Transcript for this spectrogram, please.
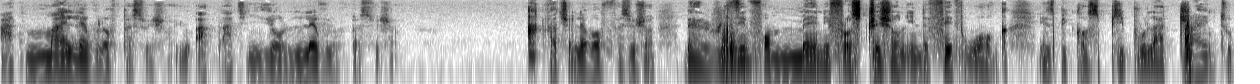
at my level of persuasion. You act at your level of persuasion act at your level of persuasion the reason for many frustration in the faith walk is because people are trying to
